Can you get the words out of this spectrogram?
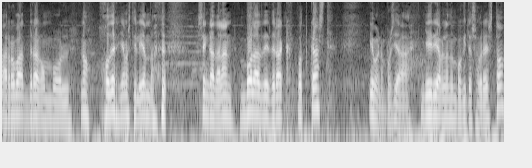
arroba Dragon Ball... No, joder, ya me estoy liando. es en catalán, bola de drag podcast. Y bueno, pues ya, ya iré hablando un poquito sobre esto,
